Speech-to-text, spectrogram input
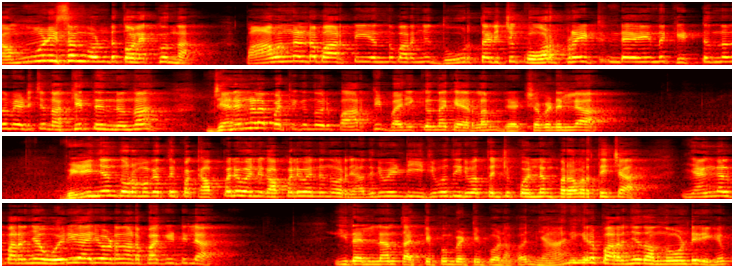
കമ്മ്യൂണിസം കൊണ്ട് തൊലക്കുന്ന പാവങ്ങളുടെ പാർട്ടി എന്ന് പറഞ്ഞ് ദൂർത്തടിച്ച് കോർപ്പറേറ്റിന്റെ നിന്ന് കിട്ടുന്നത് മേടിച്ച് നക്കി തിന്നുന്ന ജനങ്ങളെ പറ്റിക്കുന്ന ഒരു പാർട്ടി ഭരിക്കുന്ന കേരളം രക്ഷപ്പെടില്ല. വിഴിഞ്ഞം തുറമുഖത്ത് ഇപ്പൊ കപ്പൽ വന്നു കപ്പൽ വന്നു എന്ന് പറഞ്ഞു അതിനുവേണ്ടി ഇരുപത് ഇരുപത്തഞ്ച് കൊല്ലം പ്രവർത്തിച്ച ഞങ്ങൾ പറഞ്ഞ ഒരു കാര്യം അവിടെ നടപ്പാക്കിയിട്ടില്ല. ഇതെല്ലാം തട്ടിപ്പും വെട്ടിപ്പുമാണ്. അപ്പം ഞാനിങ്ങനെ പറഞ്ഞു തന്നുകൊണ്ടിരിക്കും.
